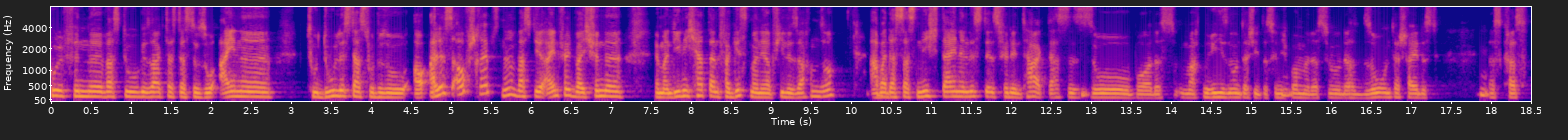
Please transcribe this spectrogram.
cool finde, was du gesagt hast, dass du so eine To-Do-List hast, wo du so alles aufschreibst, ne, was dir einfällt, weil ich finde, wenn man die nicht hat, dann vergisst man ja viele Sachen so. Aber dass das nicht deine Liste ist für den Tag, das ist so, boah, das macht einen riesen Unterschied. Das finde ich Bombe, dass du das so unterscheidest. Das ist krass.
